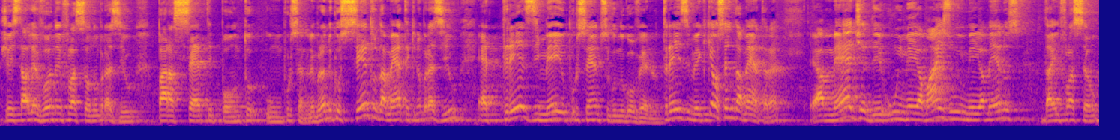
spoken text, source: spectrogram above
já está levando a inflação no Brasil para 7,1%. Lembrando que o centro da meta aqui no Brasil é 13,5% segundo o governo. 13,5%. O que é o centro da meta, né? É a média de 1,5 a mais, 1,5 a menos da inflação.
